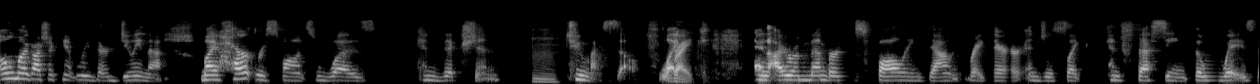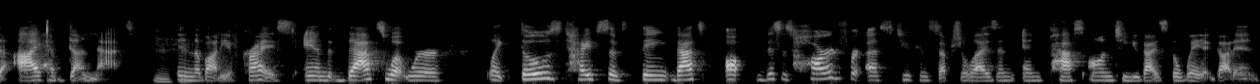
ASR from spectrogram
oh my gosh i can't believe they're doing that my heart response was conviction Mm. to myself like right. and i remember just falling down right there and just like confessing the ways that i have done that Mhm. in the body of Christ. And that's what we're like those types of thing that's all, this is hard for us to conceptualize and and pass on to you guys the way it got in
